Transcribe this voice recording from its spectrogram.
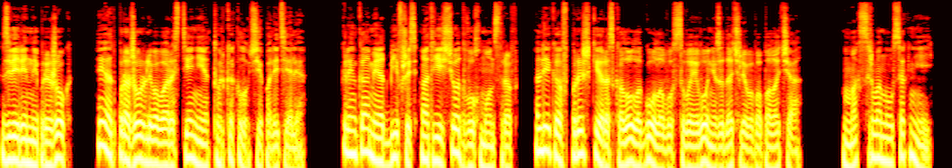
Звериный прыжок, и от прожорливого растения только клочья полетели. Клинками отбившись от еще двух монстров, Лика в прыжке расколола голову своего незадачливого палача. Макс рванулся к ней,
